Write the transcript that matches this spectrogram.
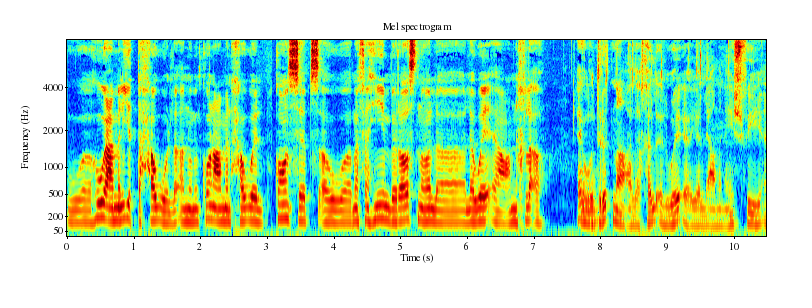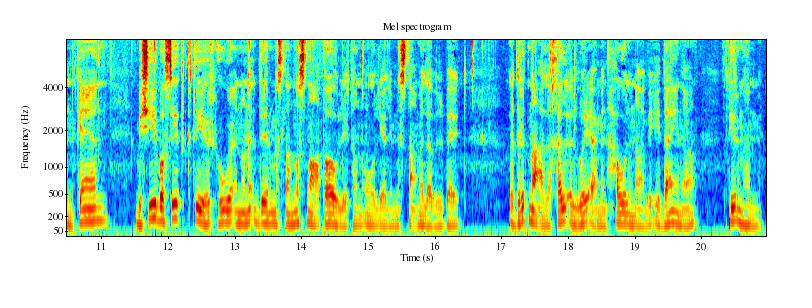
وهو عملية تحول لأنه بنكون عم نحول كونسبتس أو مفاهيم براسنا لواقع عم نخلقها. إيه وقدرتنا على خلق الواقع يلي عم نعيش فيه إن كان بشي بسيط كتير هو إنه نقدر مثلا نصنع طاولة تنقول يلي بنستعملها بالبيت. قدرتنا على خلق الواقع من حولنا بإيدينا كتير مهمة.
